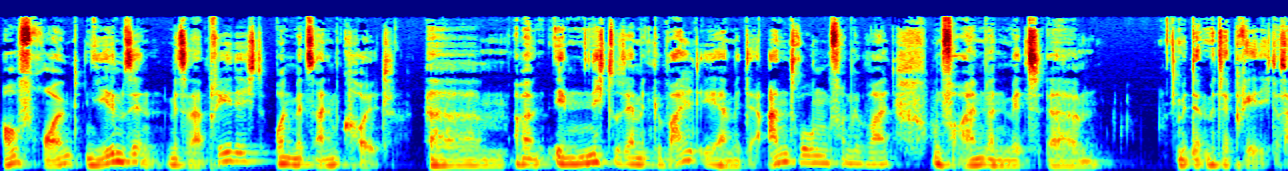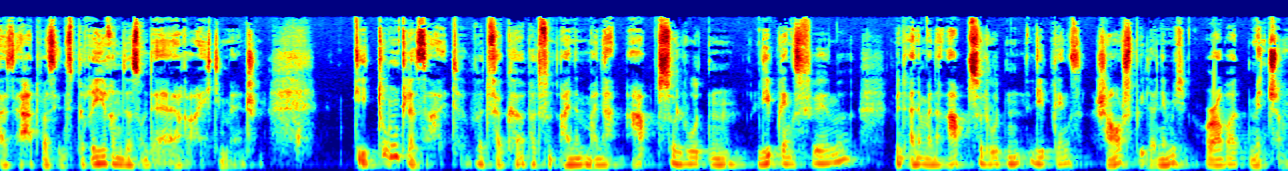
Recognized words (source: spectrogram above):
aufräumt in jedem Sinn, mit seiner Predigt und mit seinem Colt. Ähm, aber eben nicht so sehr mit Gewalt, eher mit der Androhung von Gewalt und vor allem dann mit, ähm, mit, der, mit der Predigt. Das heißt, er hat was Inspirierendes und er erreicht die Menschen. Die dunkle Seite wird verkörpert von einem meiner absoluten Lieblingsfilme mit einem meiner absoluten Lieblingsschauspieler, nämlich Robert Mitchum.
